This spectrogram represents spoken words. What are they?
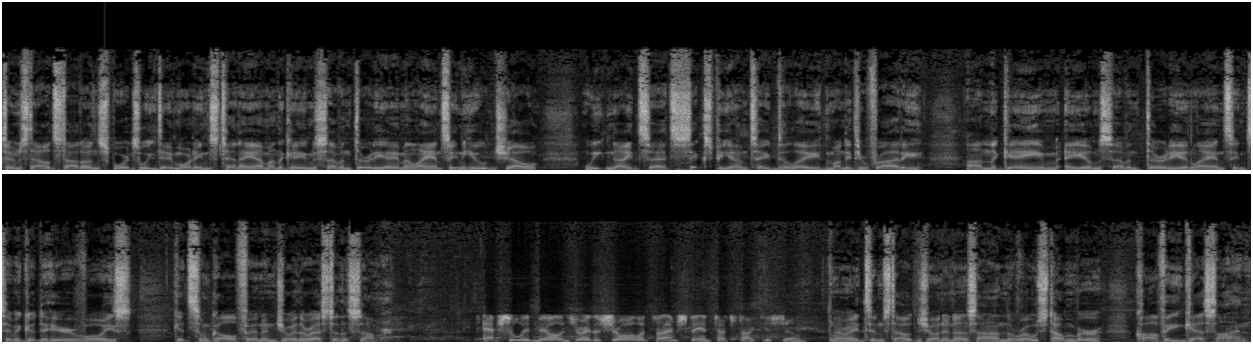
Tim Staudt, Stout on Sports weekday mornings, 10 a.m. on the game, 7:30 a.m. in Lansing. Huge show weeknights at 6 p.m. Tape delayed Monday through Friday on the game, AM 7:30 in Lansing. Timmy, good to hear your voice. Get some golf in. Enjoy the rest of the summer. Absolutely, Bill. Enjoy the show all the time. Stay in touch. Talk to you soon. All right, Tim Staudt joining us on the Roast Umber Coffee Guest Line.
